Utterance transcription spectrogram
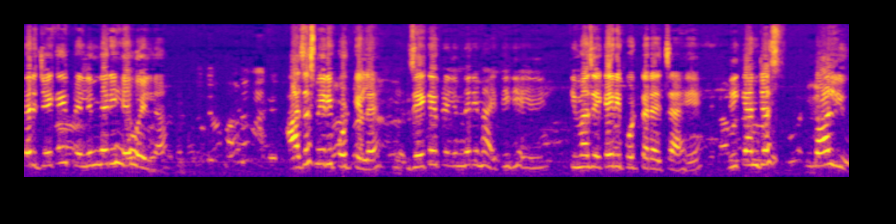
तर जे काही प्रिलिमिनरी हे होईल ना आजच मी रिपोर्ट केलंय. जे काही प्रिलिमिनरी माहिती घेईल किंवा जे काही रिपोर्ट करायचं आहे we can just call you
